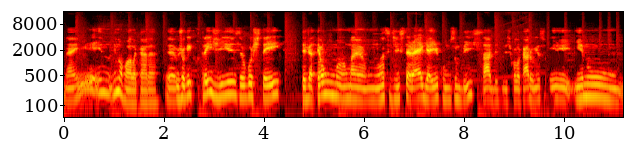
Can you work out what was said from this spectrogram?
né? E, e, e não rola, cara. É, eu joguei por três dias, eu gostei. Teve até uma, uma, um lance de easter egg aí com zumbis, sabe? Eles colocaram isso e, e não.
